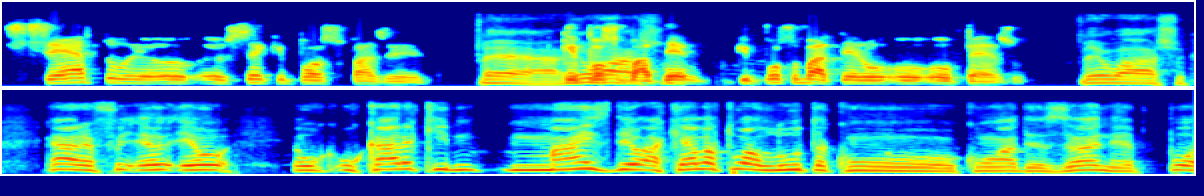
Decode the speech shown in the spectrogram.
certo, eu, eu sei que posso fazer. É, que, posso acho. bater, que posso bater o, o, o peso. Eu acho. Cara, eu, eu, eu, o cara que mais deu aquela tua luta com, com a Desânia, pô,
